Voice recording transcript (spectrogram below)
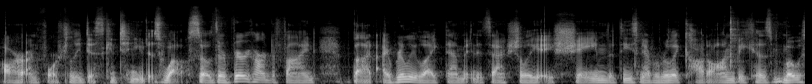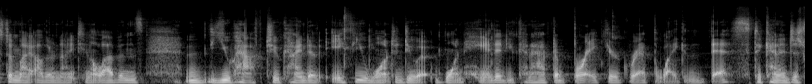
are unfortunately discontinued as well. So they're very hard to find, but I really like them. And it's actually a shame that these never really caught on because most of my other 1911s, you have to kind of, if you want to do it one-handed, you kind of have to break your grip like this to kind of just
